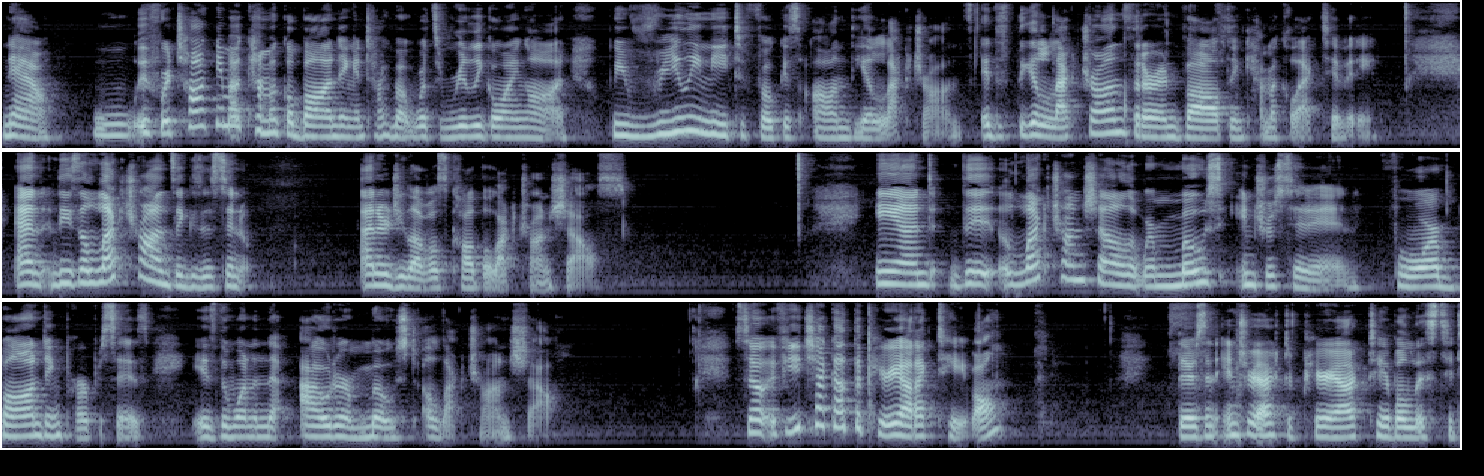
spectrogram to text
Now, if we're talking about chemical bonding and talking about what's really going on, we really need to focus on the electrons. It's the electrons that are involved in chemical activity. And these electrons exist in energy levels called electron shells. And the electron shell that we're most interested in for bonding purposes is the one in the outermost electron shell. So if you check out the periodic table, there's an interactive periodic table listed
